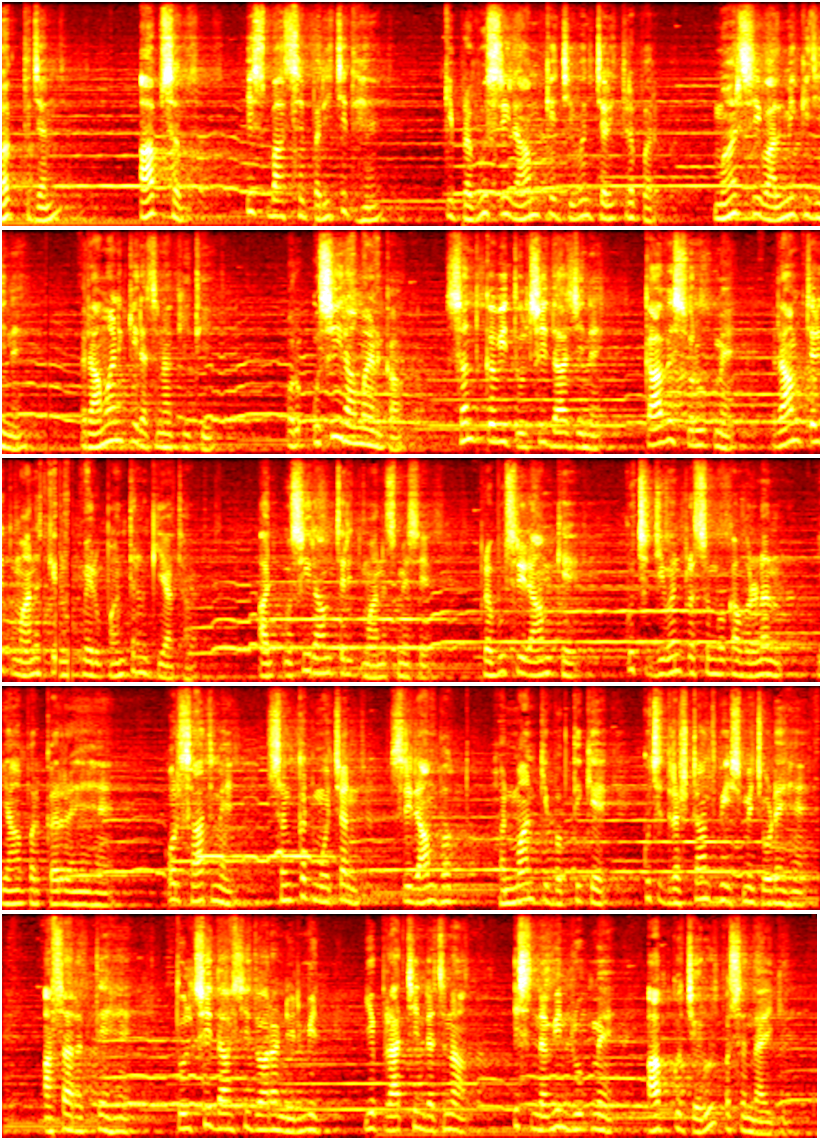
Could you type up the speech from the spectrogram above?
भक्तजन, आप सब इस बात से परिचित हैं कि प्रभु श्री राम के जीवन चरित्र पर महर्षि वाल्मीकि जी ने रामायण की रचना की थी और उसी रामायण का संत कवि तुलसीदास जी ने काव्य स्वरूप में रामचरित मानस के रूप में रूपांतरण किया था। आज उसी रामचरित मानस में से प्रभु श्री राम के कुछ जीवन प्रसंगों का वर्णन यहाँ पर कर रहे हैं और साथ में संकट मोचन श्री राम भक्त हनुमान की भक्ति के कुछ दृष्टांत भी इसमें जोड़े हैं। आशा रखते हैं, तुलसीदास जी द्वारा निर्मित ये प्राचीन रचना इस नवीन रूप में आपको ज़रूर पसंद आएगी।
